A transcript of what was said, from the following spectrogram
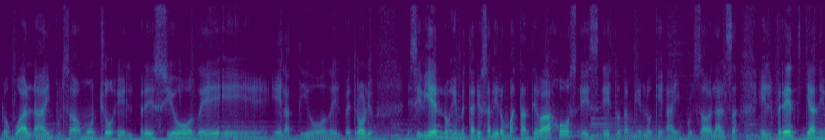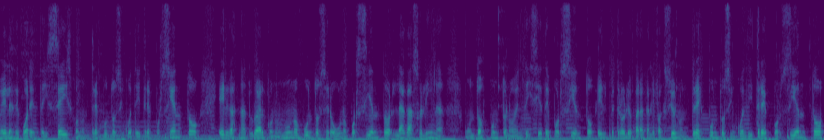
lo cual ha impulsado mucho el precio de eh, activo del petróleo. Si bien los inventarios salieron bastante bajos, es esto también lo que ha impulsado el alza. El Brent ya a niveles de 46 con un 3.53%, el gas natural con un 1.01%, la gasolina un 2.97%, el petróleo para calefacción un 3.53%,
